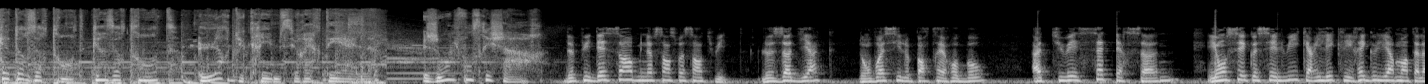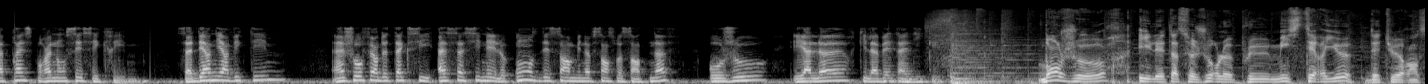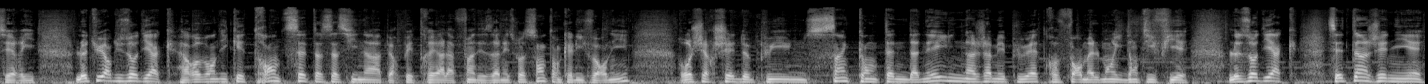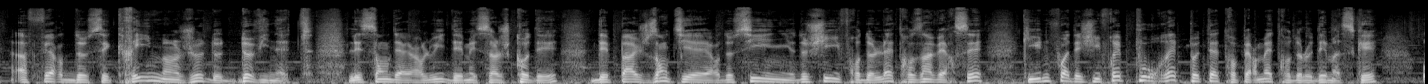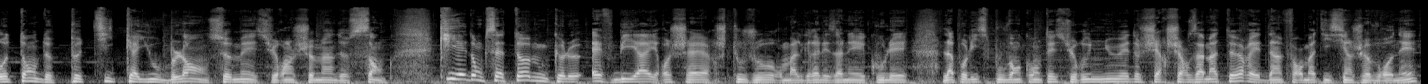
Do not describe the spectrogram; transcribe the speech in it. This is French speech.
14h30, 15h30, l'heure du crime sur RTL. Jean-Alphonse Richard. Depuis décembre 1968, le Zodiac, dont voici le portrait robot, a tué sept personnes et on sait que c'est lui car il écrit régulièrement à la presse pour annoncer ses crimes. Sa dernière victime, un chauffeur de taxi assassiné le 11 décembre 1969, au jour et à l'heure qu'il avait indiqué. Bonjour, il est à ce jour le plus mystérieux des tueurs en série. Le tueur du Zodiac a revendiqué 37 assassinats perpétrés à la fin des années 60 en Californie. Recherché depuis une cinquantaine d'années, il n'a jamais pu être formellement identifié. Le Zodiac s'est ingénié à faire de ses crimes un jeu de devinettes, laissant derrière lui des messages codés, des pages entières de signes, de chiffres, de lettres inversées qui, une fois déchiffrées, pourraient peut-être permettre de le démasquer autant de petits cailloux blancs semés sur un chemin de sang. Qui est donc cet homme que le FBI recherche toujours malgré les années écoulées, la police pouvant compter sur une nuée de chercheurs amateurs et d'informaticiens chevronnés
